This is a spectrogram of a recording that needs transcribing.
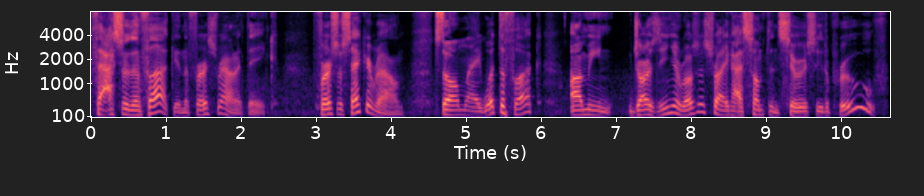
faster than fuck in the first round, I think. First or second round. So I'm like, what the fuck? I mean, Jairzinho Rozenstruik has something seriously to prove.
